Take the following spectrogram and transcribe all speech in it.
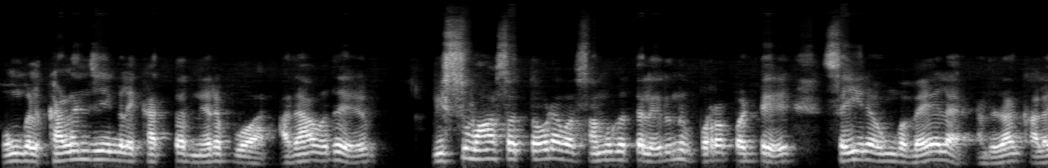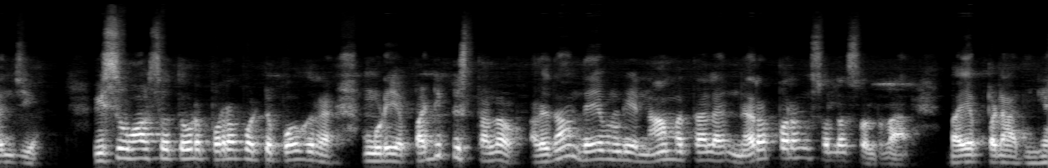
உங்கள் களஞ்சியங்களை கத்தர் நிரப்புவார். அதாவது விசுவாசத்தோட அவர் சமூகத்துல இருந்து புறப்பட்டு செய்யற உங்க வேலை அதுதான் களஞ்சியம். விசுவாசத்தோட புறப்பட்டு போகிற உங்களுடைய படிப்பு ஸ்தலம் அதுதான் தேவனுடைய நாமத்தால நிரப்புறன்னு சொல்ல சொல்றார். பயப்படாதீங்க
